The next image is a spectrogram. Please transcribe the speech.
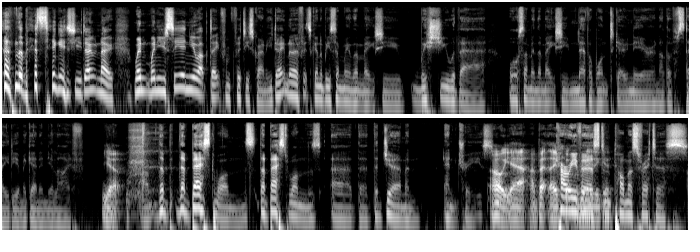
then the best thing is you don't know when when you see a new update from Footy Scran, you don't know if it's going to be something that makes you wish you were there or something that makes you never want to go near another stadium again in your life. Yeah. Um, the the best ones, the best ones, uh, the the German entries, Oh yeah. I bet they've got really currywurst good. and pommes frites,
